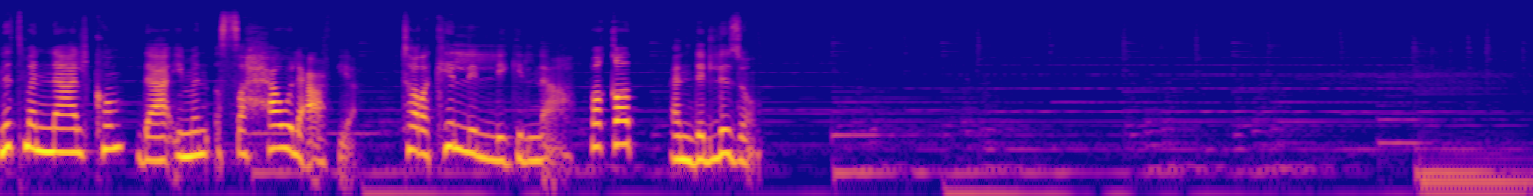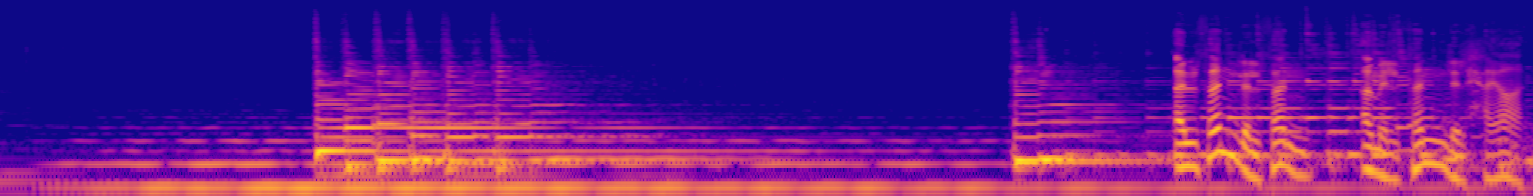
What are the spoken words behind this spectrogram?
نتمنى لكم دائما الصحة والعافية. ترى كل اللي قلناه فقط عند اللزوم. الفن للفن أم الفن للحياة؟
